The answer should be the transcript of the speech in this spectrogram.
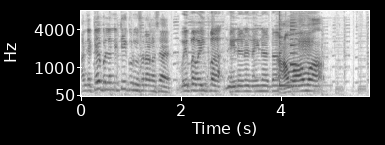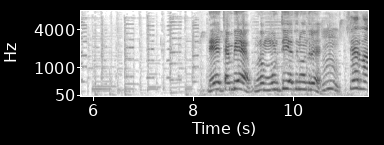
அந்த டேபிள்ல இருந்து டீ குடுக்க சொன்னாங்க சார். வைப்பா வைப்பா. நைனா நைனா தான் ஆமா ஆமா. டேய் தம்பி உன மூணு டீ எடுத்துன்னு வந்துரு. ம். சரிண்ணா.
